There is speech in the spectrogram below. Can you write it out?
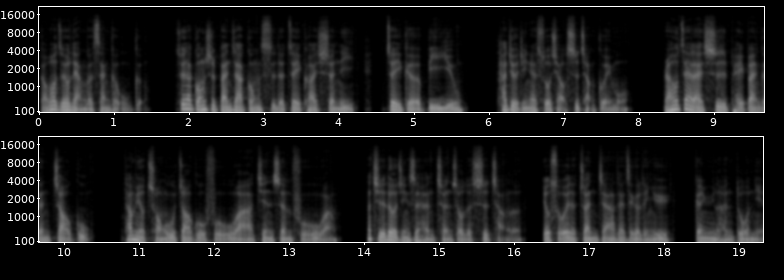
搞不好只有两个、三个、五个。所以，他光是搬家公司的这一块生意，这个 BU，他就已经在缩小市场规模。然后再来是陪伴跟照顾。他们有宠物照顾服务啊，健身服务啊，那其实都已经是很成熟的市场了。有所谓的专家在这个领域耕耘了很多年。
